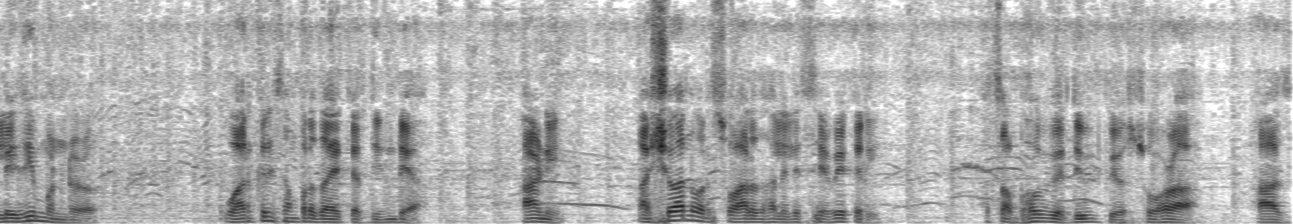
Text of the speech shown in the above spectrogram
लेझी मंडळं वारकरी संप्रदायाच्या दिंड्या आणि अश्वांवर स्वार झालेले सेवेकरी असा भव्य दिव्य सोहळा आज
